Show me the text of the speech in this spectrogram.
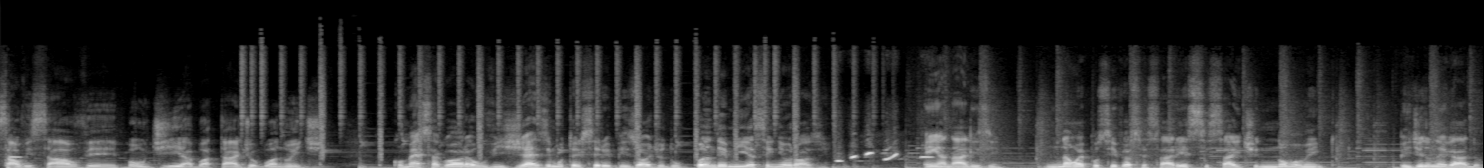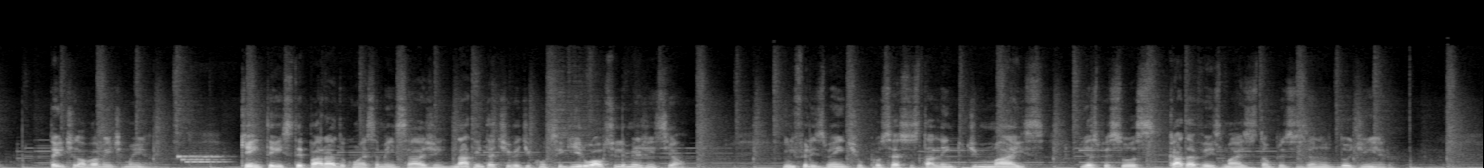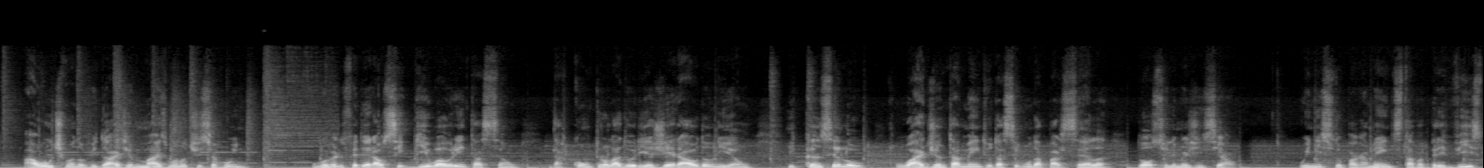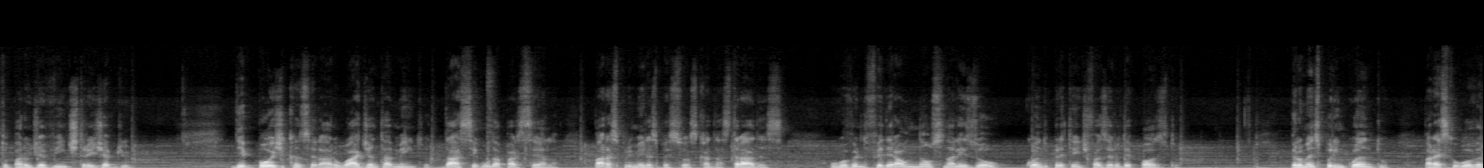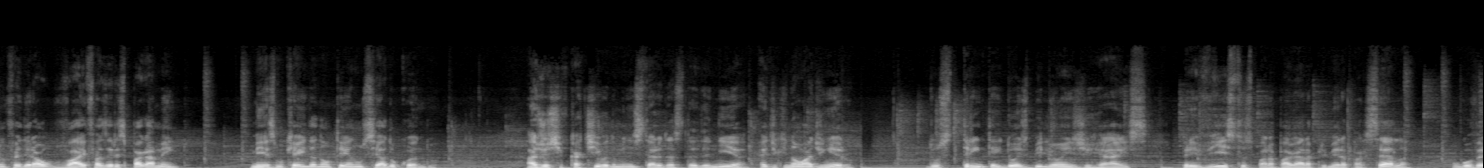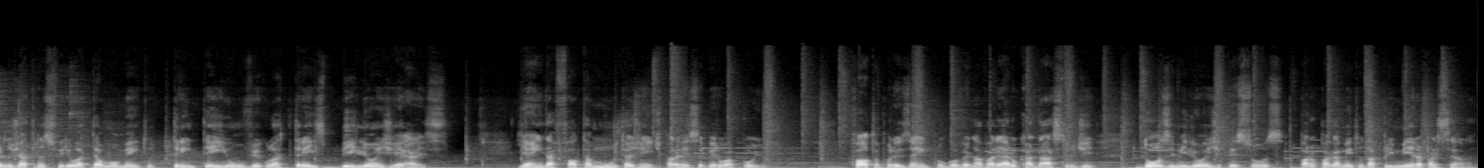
Salve, salve! Bom dia, boa tarde ou boa noite. Começa agora o 23º episódio do Pandemia Sem Neurose. Em análise, não é possível acessar esse site no momento. Pedido negado, tente novamente amanhã. Quem tem se deparado com essa mensagem na tentativa de conseguir o auxílio emergencial? Infelizmente, o processo está lento demais e as pessoas cada vez mais estão precisando do dinheiro. A última novidade é mais uma notícia ruim. O governo federal seguiu a orientação da Controladoria Geral da União e cancelou o adiantamento da segunda parcela do auxílio emergencial. O início do pagamento estava previsto para o dia 23 de abril. Depois de cancelar o adiantamento da segunda parcela para as primeiras pessoas cadastradas, o governo federal não sinalizou quando pretende fazer o depósito. Pelo menos por enquanto, parece que o governo federal vai fazer esse pagamento, mesmo que ainda não tenha anunciado quando. A justificativa do Ministério da Cidadania é de que não há dinheiro. Dos 32 bilhões de reais previstos para pagar a primeira parcela, o governo já transferiu até o momento 31,3 bilhões de reais. E ainda falta muita gente para receber o apoio. Falta, por exemplo, o governo avaliar o cadastro de 12 milhões de pessoas para o pagamento da primeira parcela.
